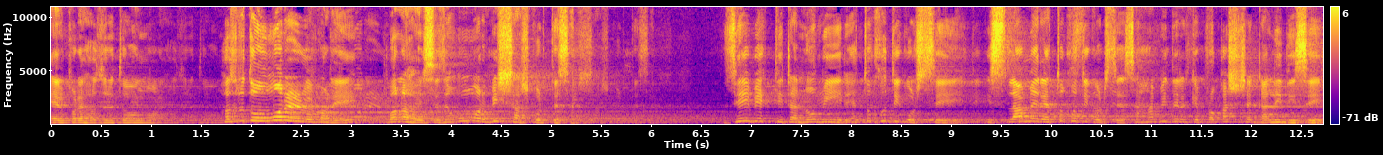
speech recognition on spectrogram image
এরপরে হজরত উমর হজরত উমরের ব্যাপারে বলা হয়েছে যে উমর বিশ্বাস করতেছে। যে ব্যক্তিটা নবীর এত ক্ষতি করছে, ইসলামের এত ক্ষতি করছে, সাহাবিদেরকে প্রকাশ্যে গালি দিছে,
